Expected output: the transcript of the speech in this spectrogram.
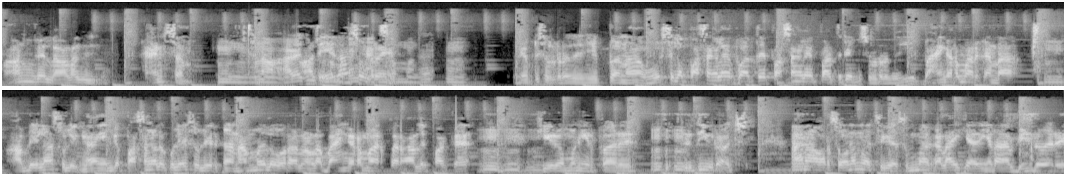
ஆண்கள் அழகு ஹேண்ட்ஸம் மாட்டேன், சொல்றேன். எப்படி சொல்றது? இப்ப நான் ஒரு சில பசங்களே பார்த்து பசங்களே பார்த்துட்டு எப்படி சொல்றது? "ஏய், பயங்கரமா இருக்கான்டா. ம், அப்படி எல்லாம் சொல்லிருக்கேன் எங்க பசங்களுக்குள்ளேயே சொல்லியிருக்கேன். நம்மதுல ஒரு ஆள் நல்லா பயங்கரமா இருப்பாரு ஆளு பார்க்க. ம், ம், ம், ஹீரோ மணி இருப்பாரு. பிருத்திவிராஜ். ஆனா அவர் சொன்னன்னு வச்சுக்க சும்மா கலாய்க்காதீங்கடா அப்படின்றவாரு.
